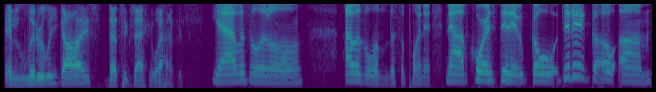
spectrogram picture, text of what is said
And literally, guys, that's exactly what happened. Yeah, I was a little I was a little disappointed. Now, of course, did it go did it go um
